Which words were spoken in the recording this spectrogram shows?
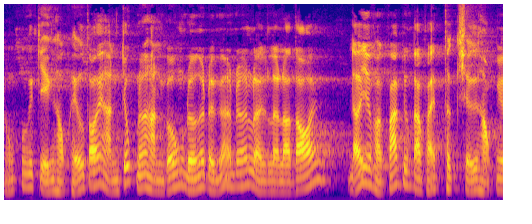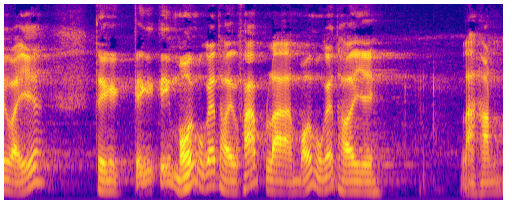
Không có cái chuyện học hiểu tối hành chút nữa hành cũng không được đừng có đó là, là là tối. Đối với Phật pháp chúng ta phải thực sự học như vậy á. Thì cái cái mỗi một cái thời pháp là mỗi một cái thời gì? Là hành.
